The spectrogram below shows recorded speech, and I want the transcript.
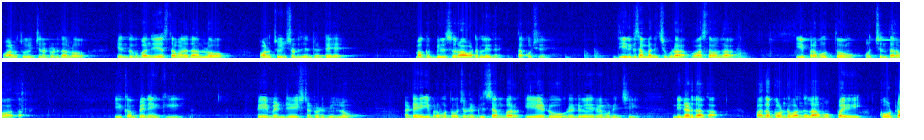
వాళ్ళు చూపించినటువంటి దానిలో ఎందుకు బంద్ చేస్తామనే దానిలో వాళ్ళు చూపించినటువంటిది ఏంటంటే మాకు బిల్స్ రావటం లేదని తక్కువ వచ్చినాయి. దీనికి సంబంధించి కూడా వాస్తవంగా ఈ ప్రభుత్వం వచ్చిన తర్వాత ఈ కంపెనీకి పేమెంట్ చేసినటువంటి బిల్లు అంటే ఈ ప్రభుత్వం వచ్చినటువంటి డిసెంబర్ ఏడు రెండు వేల ఇరవై మూడు నుంచి నిన్నటి దాకా పదకొండు వందల ముప్పై కోట్ల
